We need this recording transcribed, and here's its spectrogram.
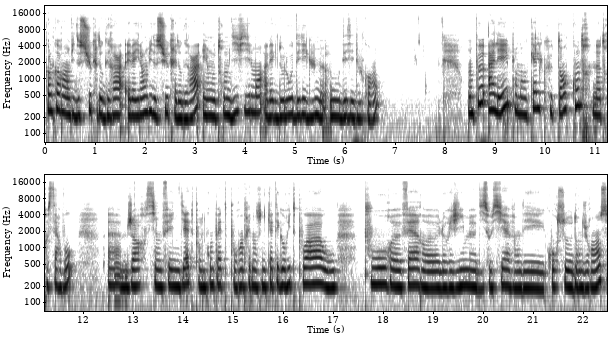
Quand le corps a envie de sucre et de gras, eh ben, il a envie de sucre et de gras et on le trompe difficilement avec de l'eau, des légumes ou des édulcorants. On peut aller pendant quelques temps contre notre cerveau. Euh, genre si on fait une diète pour une compète pour rentrer dans une catégorie de poids ou pour euh, faire euh, le régime dissocié avant des courses d'endurance.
